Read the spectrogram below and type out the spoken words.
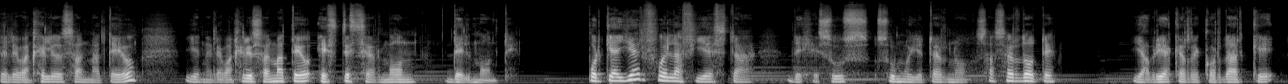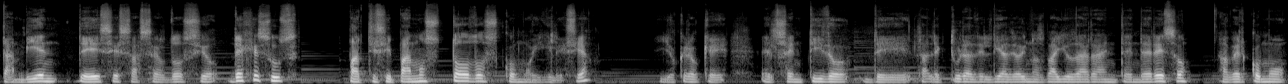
del Evangelio de San Mateo y en el Evangelio de San Mateo este sermón del monte. Porque ayer fue la fiesta de Jesús, sumo y eterno sacerdote, y habría que recordar que también de ese sacerdocio de Jesús participamos todos como iglesia. Yo creo que el sentido de la lectura del día de hoy nos va a ayudar a entender eso, a ver cómo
